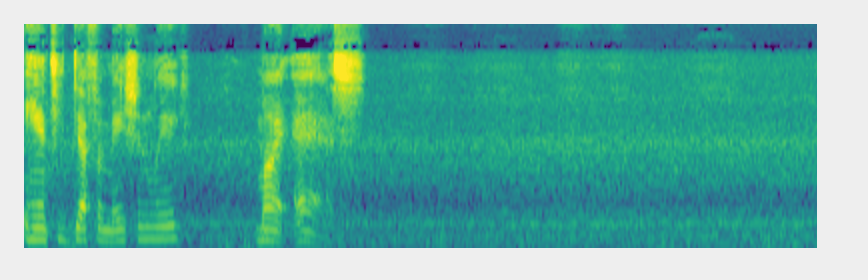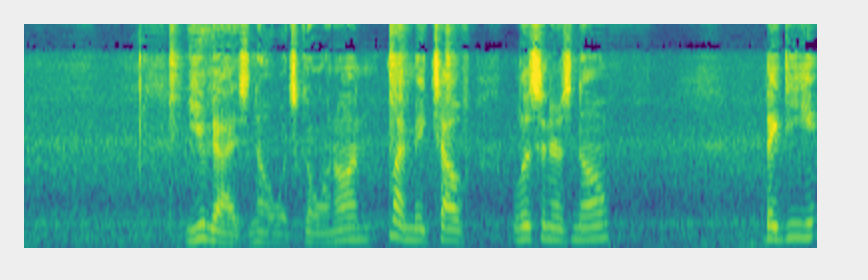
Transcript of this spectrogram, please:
Anti Defamation League? My ass. You guys know what's going on. My MGTOW listeners know. They, de-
